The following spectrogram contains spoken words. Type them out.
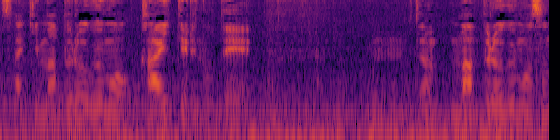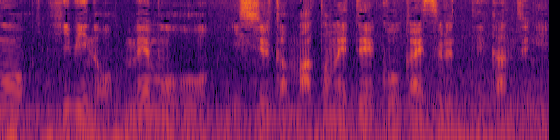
最近まあブログも書いてるのでうんまあ、ブログもその日々のメモを1週間まとめて公開するっていう感じに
